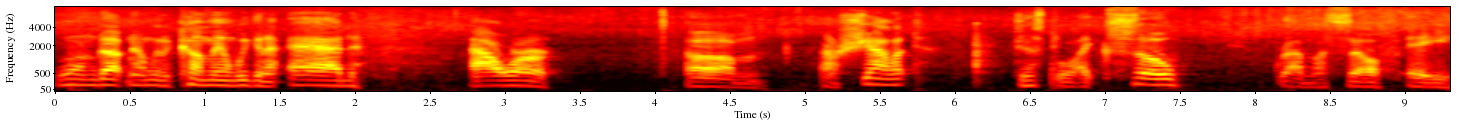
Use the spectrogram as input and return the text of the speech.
warmed up. Now I'm going to come in. We're going to add our um, our shallot just like so. Grab myself a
